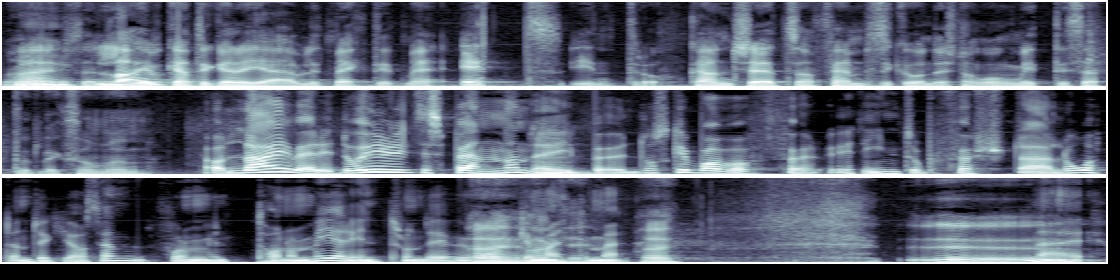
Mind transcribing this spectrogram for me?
Nej, live kan jag tycka det är jävligt mäktigt med ett intro. Kanske ett sånt fem sekunders någon gång mitt i setet liksom. Men, Ja, live är det, då är det lite spännande. Mm. Då ska det bara vara för, ett intro på första låten tycker jag. Sen får de ju inte ta någon mer intron, det orkar nej, man inte med. Nej. Uh, Nej.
